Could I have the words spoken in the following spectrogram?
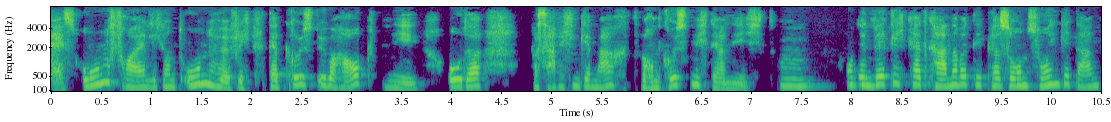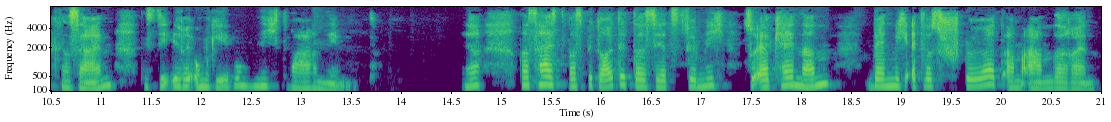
der ist unfreundlich und unhöflich, der grüßt überhaupt nie. Oder was habe ich denn gemacht? Warum grüßt mich der nicht? Mhm. Und in Wirklichkeit kann aber die Person so in Gedanken sein, dass die ihre Umgebung nicht wahrnimmt. Ja, das heißt, was bedeutet das jetzt für mich zu erkennen, wenn mich etwas stört am anderen?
